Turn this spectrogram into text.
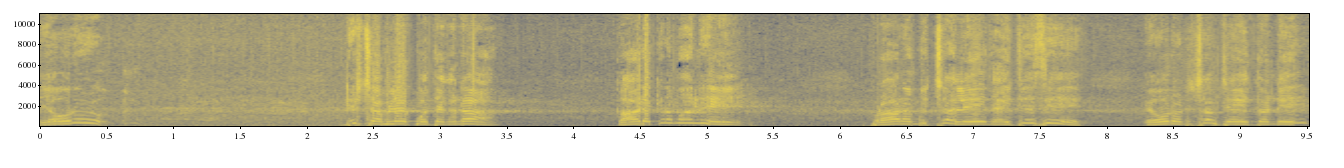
ఎవరు? డిస్టర్బ్ లేకపోతే కన్నా కార్యక్రమాన్ని ప్రారంభించాలి. దయచేసి ఎవరు డిస్టర్బ్ చేయొద్దండి.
